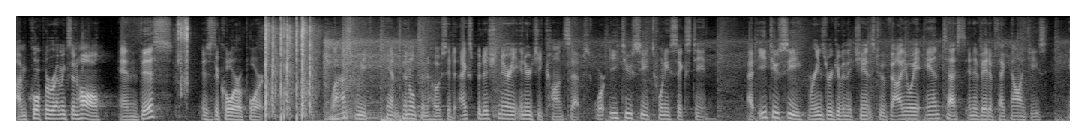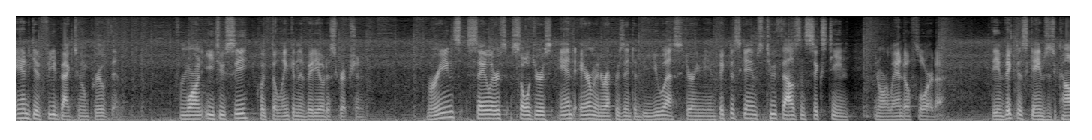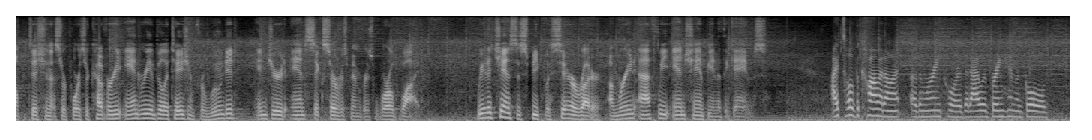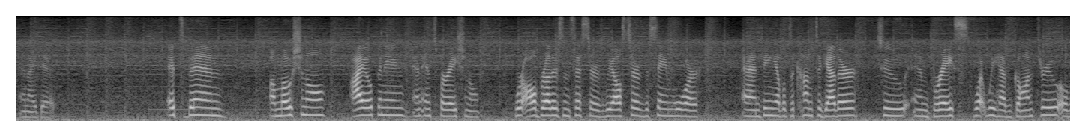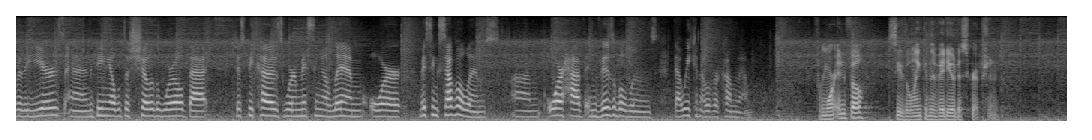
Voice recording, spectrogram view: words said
I'm Corporal Remington Hall, and this is the Corps Report. Last week, Camp Pendleton hosted Expeditionary Energy Concepts, or E2C 2016. At E2C, Marines were given the chance to evaluate and test innovative technologies and give feedback to improve them. For more on E2C, click the link in the video description. Marines, sailors, soldiers, and airmen represented the U.S. during the Invictus Games 2016 in Orlando, Florida. The Invictus Games is a competition that supports recovery and rehabilitation for wounded, injured, and sick service members worldwide. We had a chance to speak with Sarah Rudder, a Marine athlete and champion of the Games. I told the Commandant of the Marine Corps that I would bring him a gold, and I did. It's been emotional, eye-opening, and inspirational. We're all brothers and sisters. We all serve the same war. And being able to come together to embrace what we have gone through over the years and being able to show the world that just because we're missing a limb or missing several limbs um, or have invisible wounds, that we can overcome them. For more info, see the link in the video description.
